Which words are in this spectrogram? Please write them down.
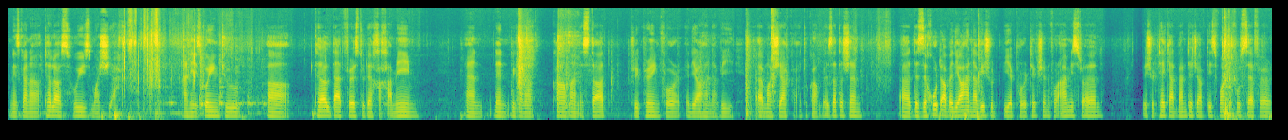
And he's going to tell us who is Mashiach. And he's going to uh, tell that first to the Chachamim and then we're gonna come and start preparing for Eliyahu Navi uh, Mashiach to come. Bezat Hashem, uh, the zechut of Eliyahu Navi should be a protection for Am Israel we should take advantage of this wonderful Sefer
